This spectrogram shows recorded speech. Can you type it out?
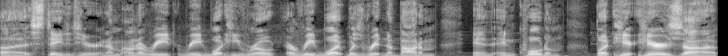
uh, stated here, and I'm, I'm going to read read what he wrote or read what was written about him and and quote him. But here here's uh,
